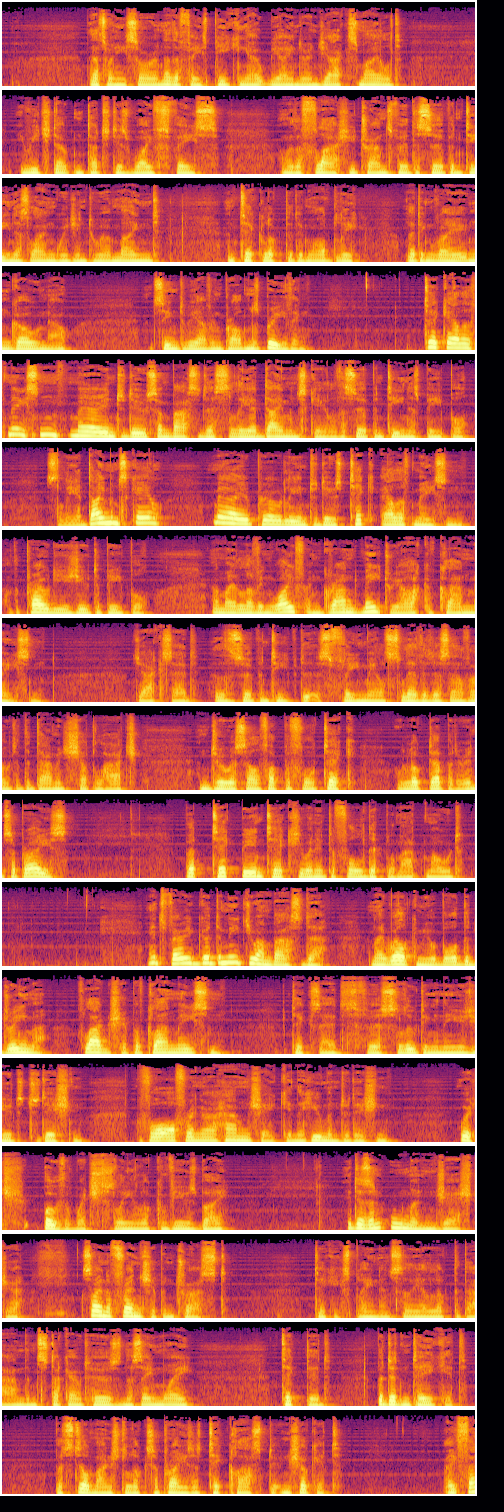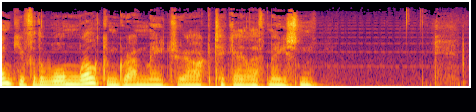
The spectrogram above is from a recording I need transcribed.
That's when he saw another face peeking out behind her, and Jack smiled. He reached out and touched his wife's face, and with a flash he transferred the serpentinous language into her mind. And Tik looked at him oddly, letting Ryan go now, and seemed to be having problems breathing. Tik Elith Mason, may I introduce Ambassador Celia Diamondscale of the Serpentinous people? Celia Diamondscale? May I proudly introduce Tik Elith Mason of the proud Yajuta people, and my loving wife and grand matriarch of Clan Mason, Jack said, as the serpentinous female slithered herself out of the damaged shuttle hatch and drew herself up before Tik, who looked up at her in surprise. But Tik being Tik, she went into full diplomat mode. It's very good to meet you, Ambassador, and I welcome you aboard the Dreamer, flagship of Clan Mason, Tik said, first saluting in the Yajuta tradition, before offering her a handshake in the human tradition, which both of which Celia looked confused by. It is an Uman gesture, sign of friendship and trust. Tik explained, and Celia looked at the hand and stuck out hers in the same way. Tik did, but didn't take it but still managed to look surprised as Tik clasped it and shook it. I thank you for the warm welcome, Grand Matriarch Tik Elith Mason.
